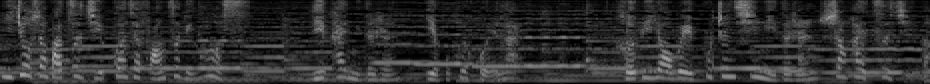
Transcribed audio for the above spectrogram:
你就算把自己关在房子里饿死，离开你的人也不会回来，何必要为不珍惜你的人伤害自己呢？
